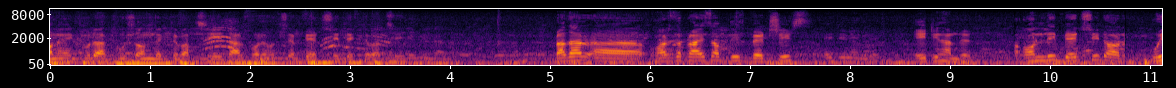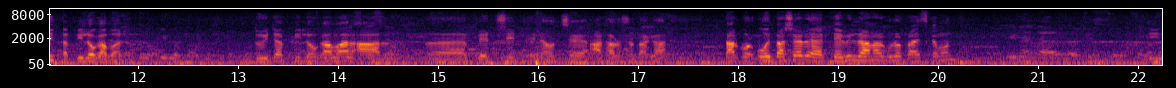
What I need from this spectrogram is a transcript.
অনেকগুলা কুশন দেখতে পাচ্ছি তারপরে হচ্ছে বেডশিট দেখতে পাচ্ছি। Brother what's the price of this bedsheets eighteen hundred only bedsheet or with pillow cover দুইটা পিলো কাভার আর বেডশিট এটা হচ্ছে আঠারোশো টাকা। তারপর ওই পাশের টেবিল রানারগুলোর প্রাইস কেমন? তিন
